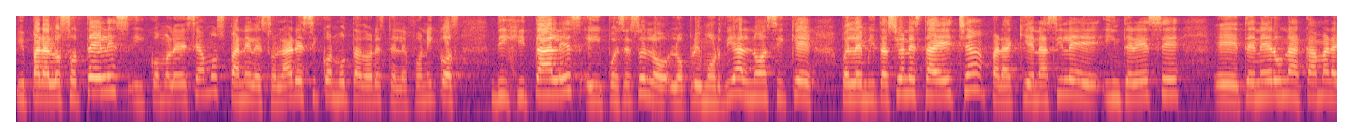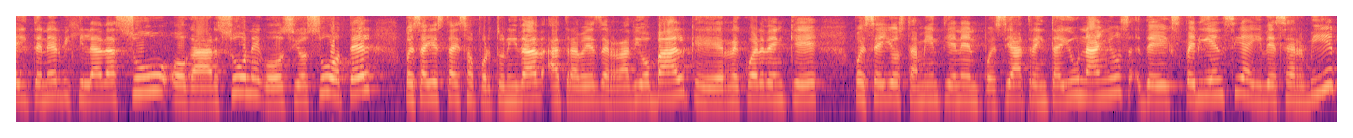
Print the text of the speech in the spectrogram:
y para los hoteles y como le decíamos, paneles solares y conmutadores telefónicos digitales y pues eso es lo, lo primordial, ¿no? Así que pues la invitación está hecha para quien así le interese eh, tener una cámara y tener vigilada su hogar, su negocio, su hotel, pues ahí está esa oportunidad a través de Radio Val, que recuerden que pues ellos también tienen pues ya 31 años de experiencia y de servir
